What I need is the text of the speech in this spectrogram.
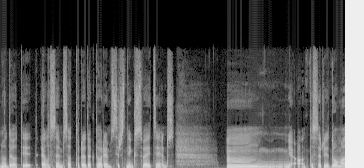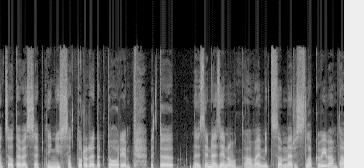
Nodotiet LSM satura redaktoriem sirsnīgus sveicienus. Mm, jā, tas ir domāts LTV septiņi satura redaktoriem, bet uh, Nezinu, nezinu, tā vai midsomeras slepkavībām tā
